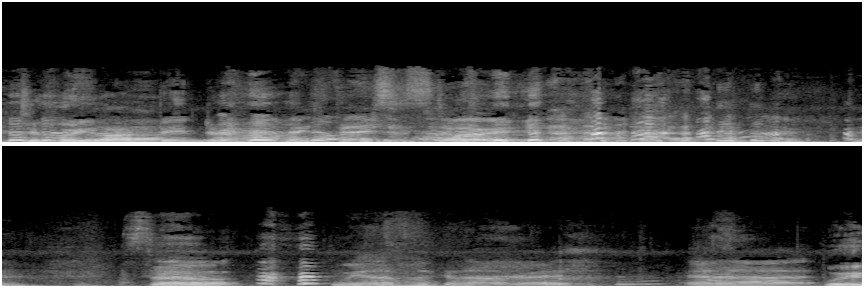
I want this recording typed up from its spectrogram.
Did, were you on Binder? Let me finish the story. so we end up hooking up, right? And uh, Wait a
